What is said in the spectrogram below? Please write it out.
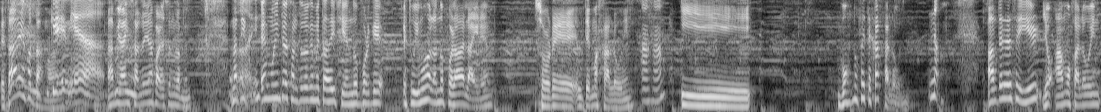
Está bien, fantasma. ¡Qué miedo! Ah, mira, ahí sale y aparece también. Nati, Ay. es muy interesante lo que me estás diciendo porque estuvimos hablando fuera del aire sobre el tema Halloween Ajá. y vos no festejas Halloween. No. Antes de seguir, yo amo Halloween,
